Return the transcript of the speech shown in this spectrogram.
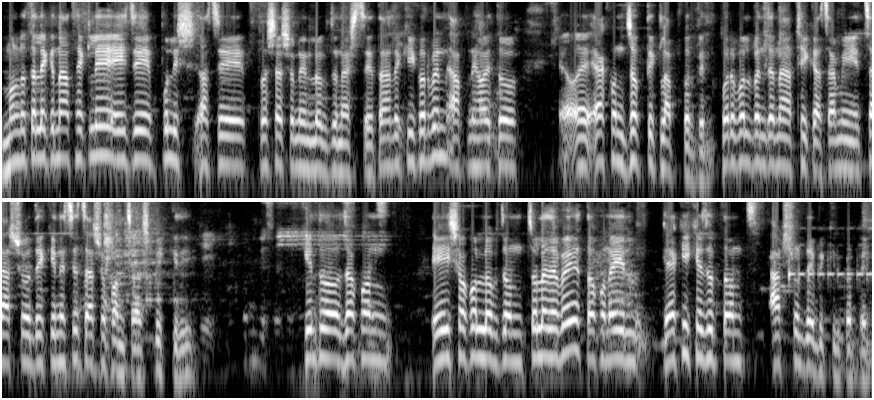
মূল্য তালিকা না থাকলে এই যে পুলিশ আছে প্রশাসনের লোকজন আসছে তাহলে কি করবেন? আপনি হয়তো এখন যৌক্তিক লাভ করবেন। করে বলবেন যে না ঠিক আছে আমি চারশো দিয়ে কিনেছি চারশো পঞ্চাশ বিক্রি। কিন্তু যখন এই সকল লোকজন চলে যাবে তখন এই একই খেজুর তখন আটশো দিয়ে বিক্রি করবেন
